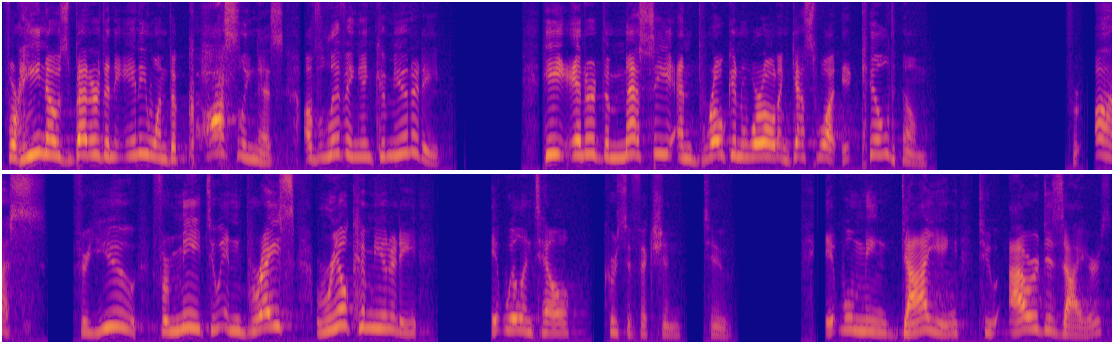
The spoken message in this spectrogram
For he knows better than anyone the costliness of living in community. He entered the messy and broken world, and guess what? It killed him. For us, for you, for me to embrace real community, it will entail crucifixion too. It will mean dying to our desires,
